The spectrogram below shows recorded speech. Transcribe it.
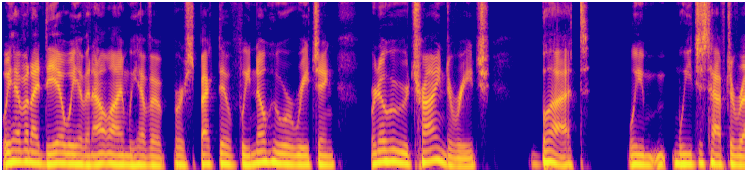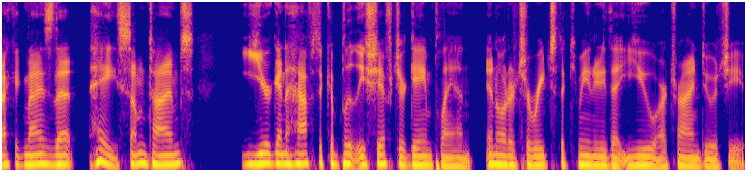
we have an idea, we have an outline, we have a perspective, we know who we're reaching, we know who we're trying to reach, but we we just have to recognize that hey, sometimes you're going to have to completely shift your game plan in order to reach the community that you are trying to achieve.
